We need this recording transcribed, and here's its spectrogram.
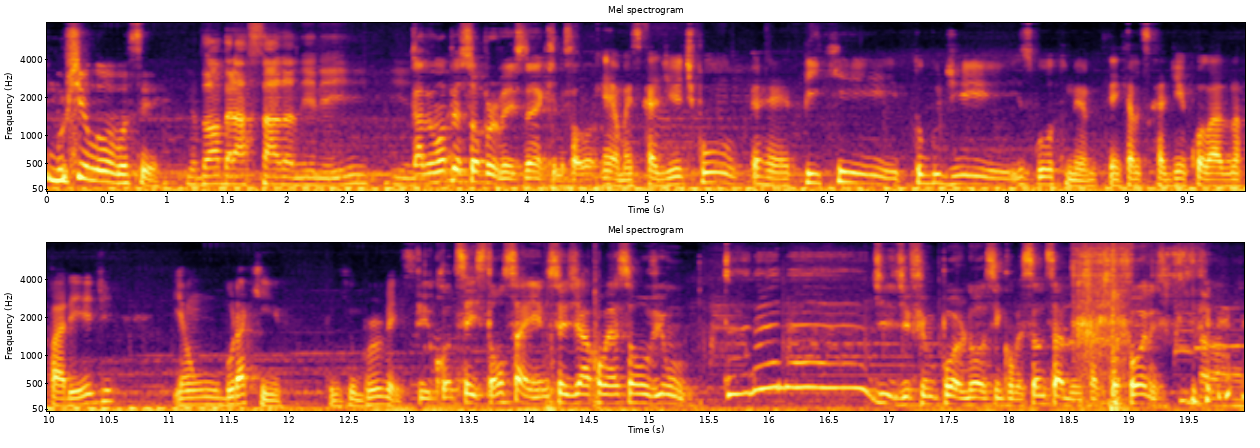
Mochilou você. Eu dou uma abraçada nele aí. E... Cabe uma pessoa por vez, né? Que ele falou. É, uma escadinha tipo é, pique tubo de esgoto mesmo. Tem aquela escadinha colada na parede e é um buraquinho. Tem que ir um por vez. E quando vocês estão saindo, vocês já começam a ouvir um. De, de filme pornô, assim, começando, sabe? Um saxofone. Ah.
